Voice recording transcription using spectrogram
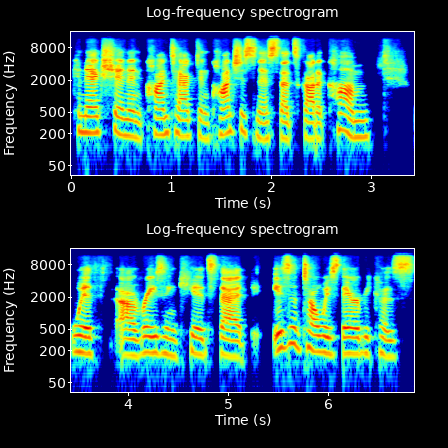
connection and contact and consciousness that's got to come with uh, raising kids that isn't always there because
